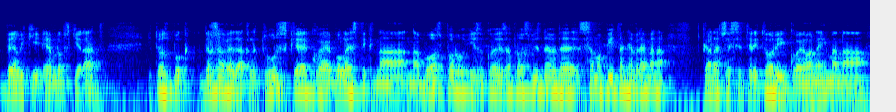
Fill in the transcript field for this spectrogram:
veliki europski rat i to zbog države, dakle Turske, koja je bolesnik na, na Bosporu i za koje zapravo svi znaju da je samo pitanje vremena kada će se teritoriji koje ona ima na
